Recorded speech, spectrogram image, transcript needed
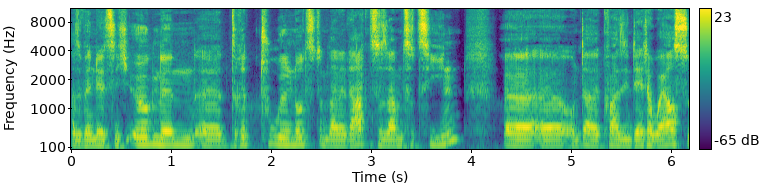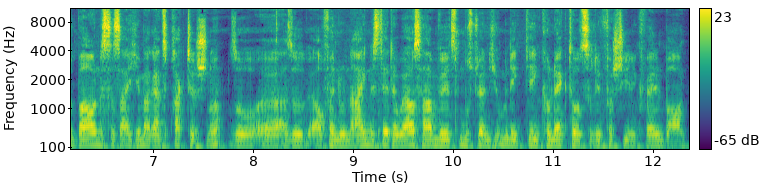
Also wenn du jetzt nicht irgendein äh, Dritttool nutzt, um deine Daten zusammenzuziehen äh, äh, und da quasi ein Data Warehouse zu bauen, ist das eigentlich immer ganz praktisch. Ne? So, äh, also auch wenn du ein eigenes Data Warehouse haben willst, musst du ja nicht unbedingt den Connector zu den verschiedenen Quellen bauen.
